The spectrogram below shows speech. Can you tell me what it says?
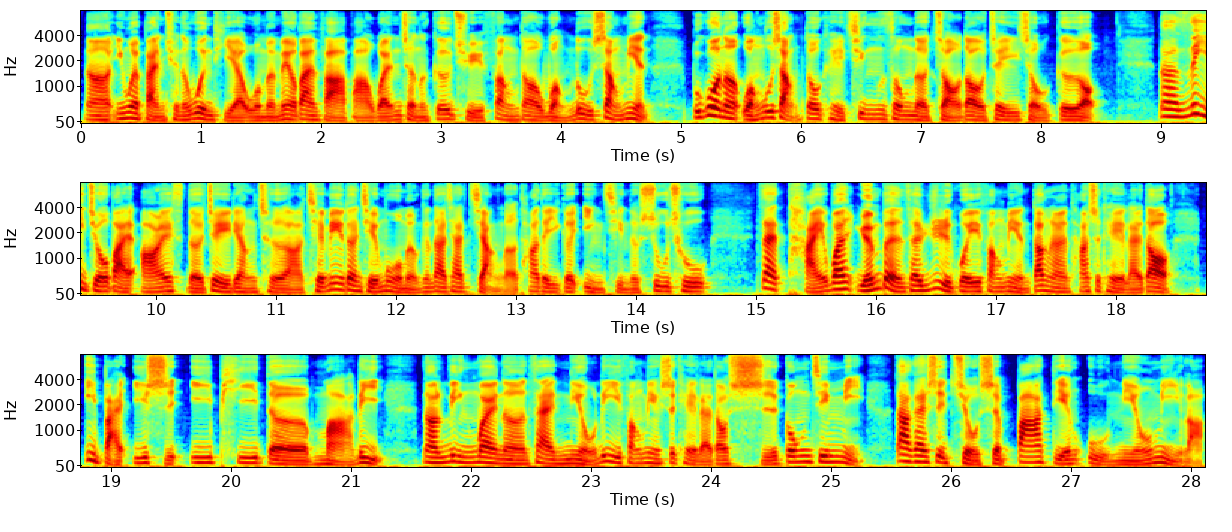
那因为版权的问题啊，我们没有办法把完整的歌曲放到网络上面。不过呢，网络上都可以轻松的找到这一首歌哦。那 Z 九百 RS 的这一辆车啊，前面一段节目我们有跟大家讲了它的一个引擎的输出，在台湾原本在日规方面，当然它是可以来到一百一十一匹的马力。那另外呢，在扭力方面是可以来到十公斤米，大概是九十八点五牛米啦。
